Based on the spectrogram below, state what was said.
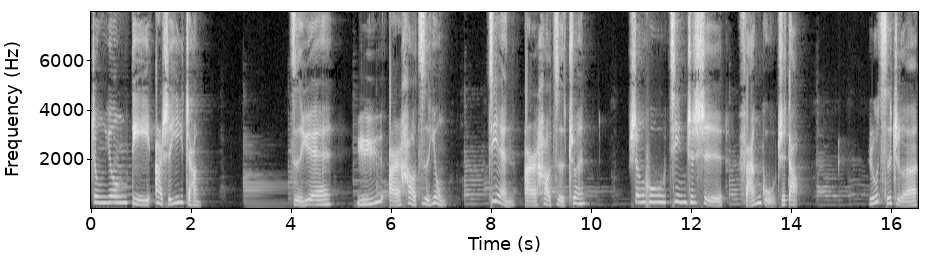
中庸》第二十一章，子曰：“愚而好自用。”见而好自专，生乎今之事，反古之道。如此者，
